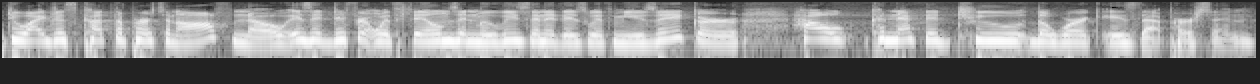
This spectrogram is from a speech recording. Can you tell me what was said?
Do I just cut the person off? No. Is it different with films and movies than it is with music, or how connected to the work is that person?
